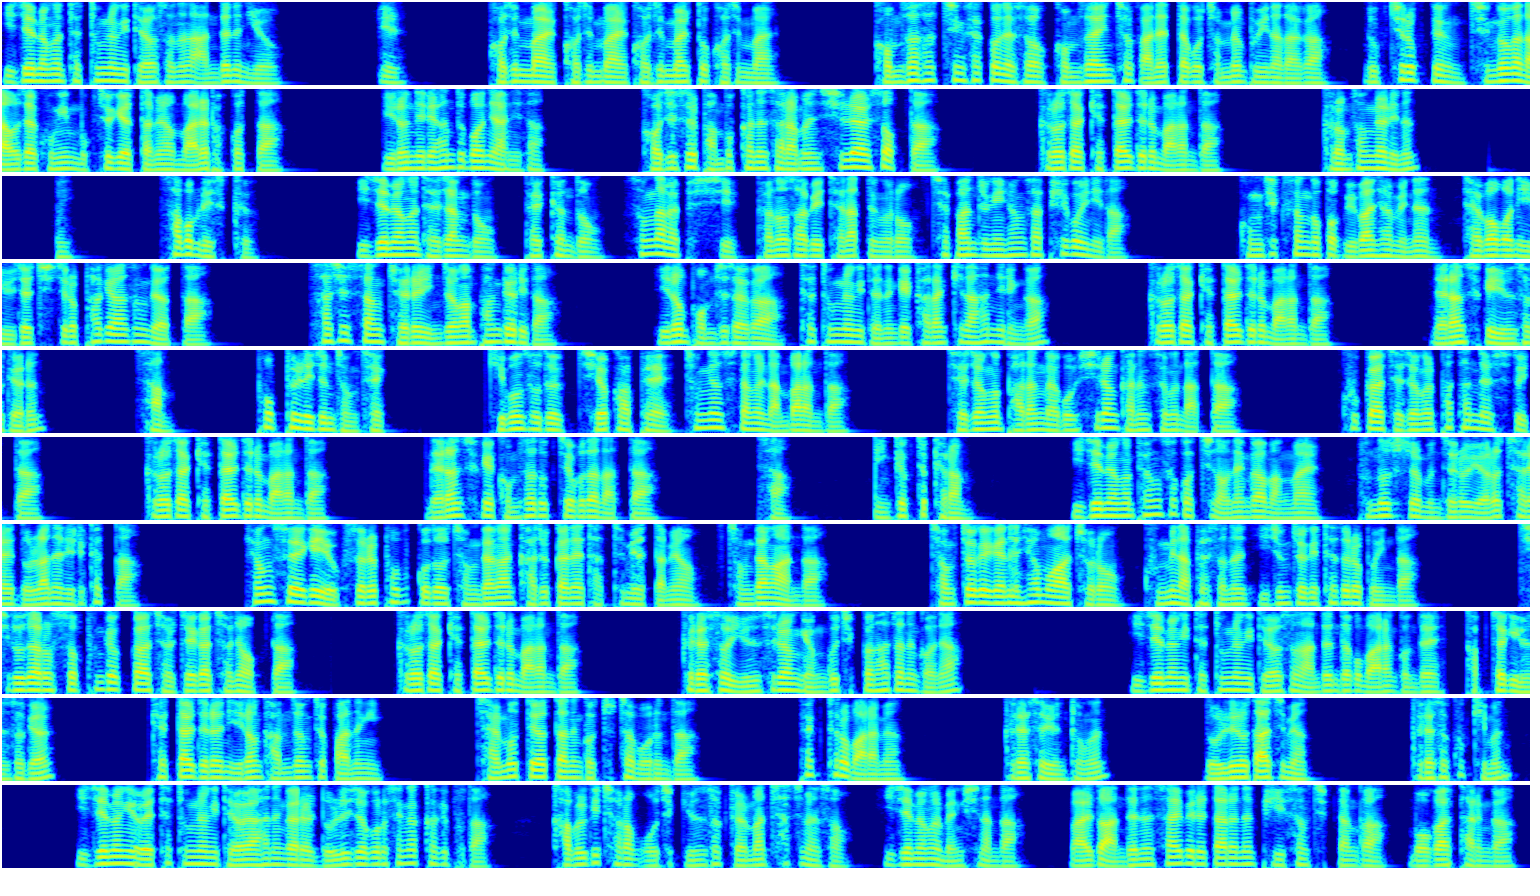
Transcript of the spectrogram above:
이재명은 대통령이 되어서는 안 되는 이유 1. 거짓말 거짓말 거짓말 또 거짓말 검사 사칭 사건에서 검사인 척 안 했다고 전면 부인하다가 녹취록 등 증거가 나오자 공익 목적이었다며 말을 바꿨다. 이런 일이 한두 번이 아니다. 거짓을 반복하는 사람은 신뢰할 수 없다. 그러자 개딸들은 말한다. 그럼 성렬이는? 의. 사법 리스크. 이재명은 대장동, 백현동, 성남FC, 변호사비 대납 등으로 재판 중인 형사 피고인이다. 공직선거법 위반 혐의는 대법원이 유죄 취지로 파기환송되었다. 사실상 죄를 인정한 판결이다. 이런 범죄자가 대통령이 되는 게 가당키나 한 일인가? 그러자 개딸들은 말한다. 내란숙의 윤석열은? 3. 포퓰리즘 정책. 기본소득, 지역화폐, 청년수당을 남발한다. 재정은 바닥나고 실현 가능성은 낮다. 국가 재정을 파탄낼 수도 있다. 그러자 개딸들은 말한다. 내란숙의 검사 독재보다 낫다. 4. 인격적 결함. 이재명은 평소 거친 언행과 막말, 분노 조절 문제로 여러 차례 논란을 일으켰다. 형수에게 욕설을 퍼붓고도 정당한 가족 간의 다툼이었다며 정당화한다. 정적에게는 혐오와 조롱, 국민 앞에서는 이중적인 태도를 보인다. 지도자로서 품격과 절제가 전혀 없다. 그러자 개딸들은 말한다. 그래서 윤수령 영구 집권 하자는 거냐? 이재명이 대통령이 되어서는 안 된다고 말한 건데 갑자기 윤석열? 개딸들은 이런 감정적 반응이 잘못되었다는 것조차 모른다. 팩트로 말하면 그래서 윤통은? 논리로 따지면 그래서 쿠킴은? 이재명이 왜 대통령이 되어야 하는가를 논리적으로 생각하기보다 가불기처럼 오직 윤석열만 찾으면서 이재명을 맹신한다. 말도 안 되는 사이비를 따르는 비이성 집단과 뭐가 다른가?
